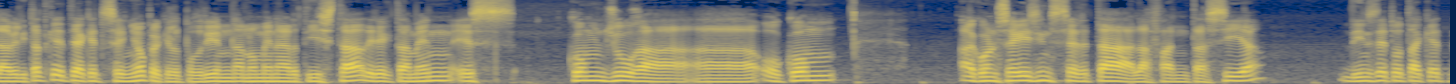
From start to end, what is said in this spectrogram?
l'habilitat que té aquest senyor, perquè el podríem anomenar artista directament, és com juga uh, o com aconsegueix insertar la fantasia dins de tot aquest,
